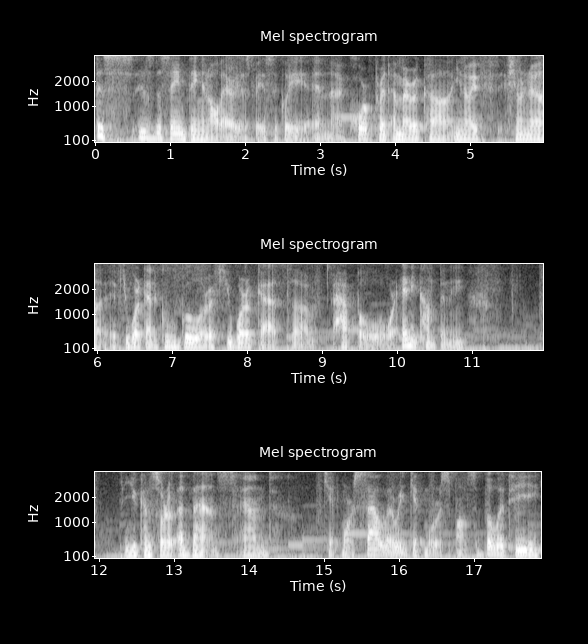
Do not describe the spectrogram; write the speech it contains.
this is the same thing in all areas basically in uh, corporate america. You know if, if you're in a, if you work at google or if you work at um, apple or any company you can sort of advance and get more salary get more responsibility.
